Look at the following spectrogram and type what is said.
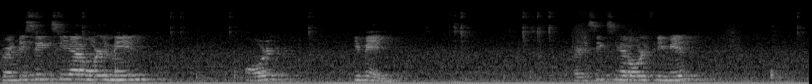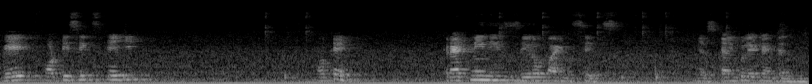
26 year old male old female 26 year old female weight 46 kg okay creatinine is 0.6 yes calculate and tell me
